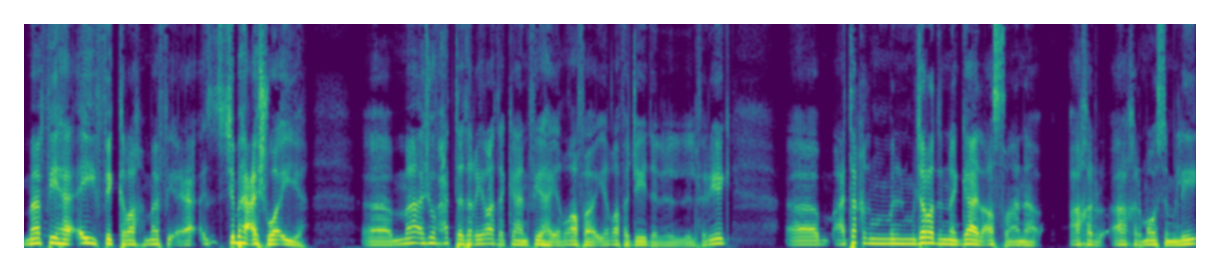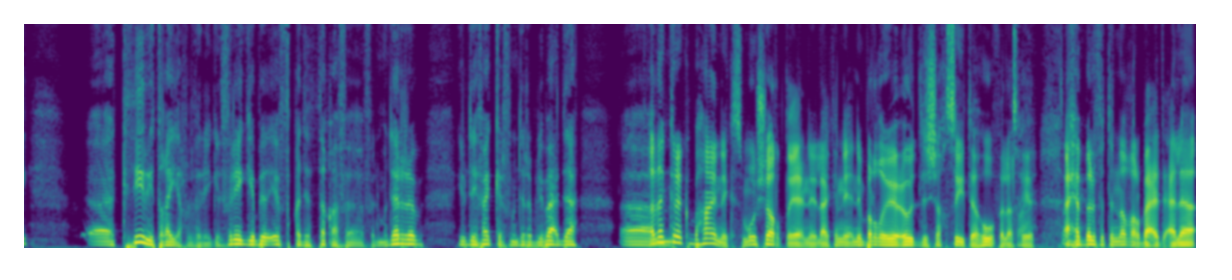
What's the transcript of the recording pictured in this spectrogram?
ما فيها أي فكرة ما في شبه عشوائية. آه، ما أشوف حتى تغييراته كان فيها إضافة إضافة جيدة لل- للفريق. آم، أعتقد من مجرد إنه قال أصلا أنا آخر آخر موسم لي آه، كثير يتغير في الفريق. الفريق يبدا يفقد الثقة في المدرب يبدأ يفكر في المدرب اللي بعده. أذكرك بهاينكس مو شرط يعني لكن يعني برضو يعود لشخصيته هو في الأخير. صحيح. أحب ألفت النظر بعد على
